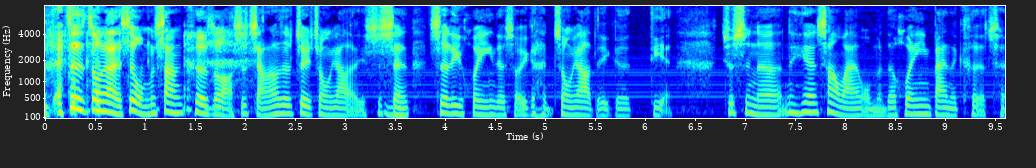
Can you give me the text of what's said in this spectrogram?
的，这是重要的，是我们上课的时候老师讲到是最重要的，也是神设立婚姻的时候一个很重要的一个点。就是呢，那天上完我们的婚姻班的课程，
